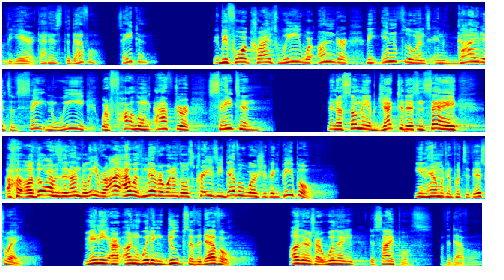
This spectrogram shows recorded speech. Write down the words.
of the air? That is the devil, Satan. Before Christ, we were under the influence and guidance of Satan. We were following after Satan. Now, some may object to this and say, although I was an unbeliever, I, I was never one of those crazy devil worshiping people. Ian Hamilton puts it this way Many are unwitting dupes of the devil, others are willing disciples of the devil.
